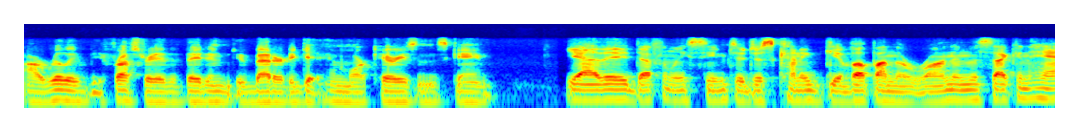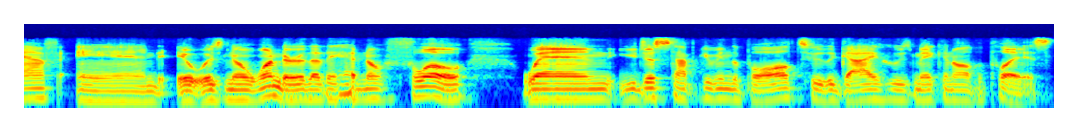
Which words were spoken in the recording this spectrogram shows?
uh, really be frustrated that they didn't do better to get him more carries in this game. Yeah, they definitely seemed to just kind of give up on the run in the second half, and it was no wonder that they had no flow when you just stop giving the ball to the guy who's making all the plays.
